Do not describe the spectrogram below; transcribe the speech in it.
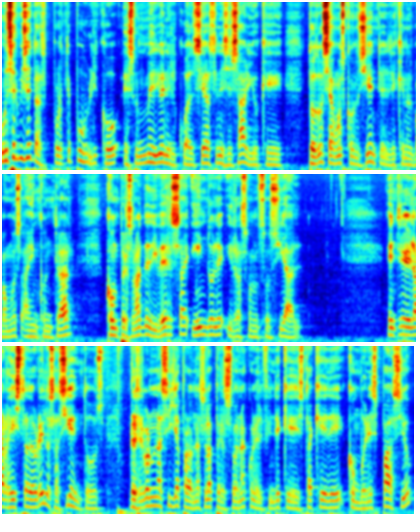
Un servicio de transporte público es un medio en el cual se hace necesario que todos seamos conscientes de que nos vamos a encontrar con personas de diversa índole y razón social. Entre la registradora y los asientos reservan una silla para una sola persona con el fin de que ésta quede con buen espacio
